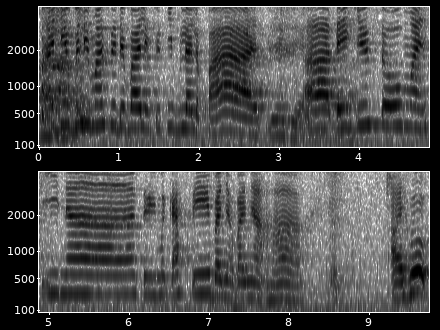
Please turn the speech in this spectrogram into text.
Ah. Dia beli masa dia balik cuti bulan lepas Yes, yes. Ah, Thank you so much Ina Terima kasih banyak-banyak ha. I hope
